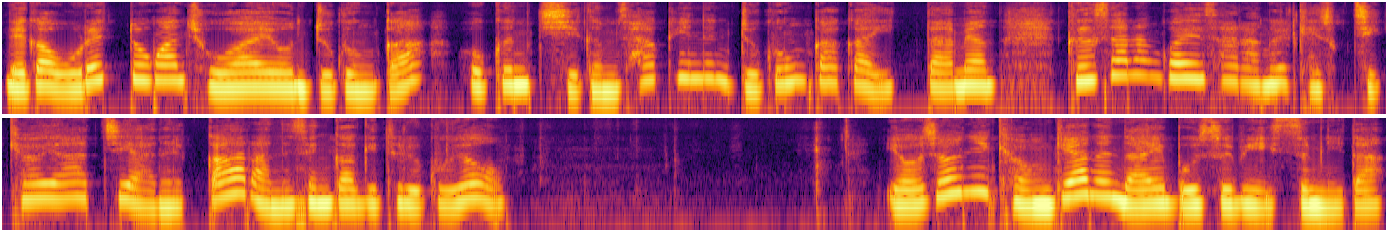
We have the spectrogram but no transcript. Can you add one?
내가 오랫동안 좋아해온 누군가 혹은 지금 사귀는 누군가가 있다면 그 사람과의 사랑을 계속 지켜야 하지 않을까라는 생각이 들고요. 여전히 경계하는 나의 모습이 있습니다.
